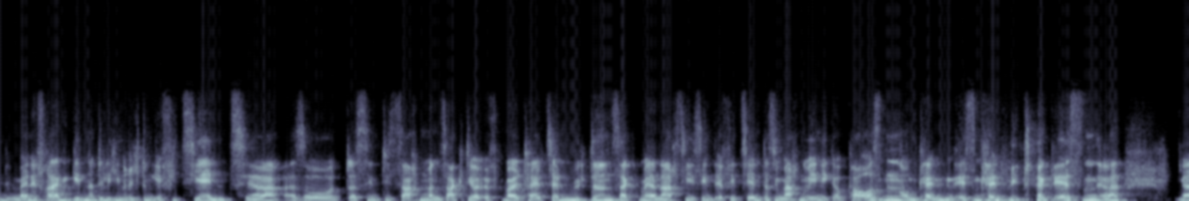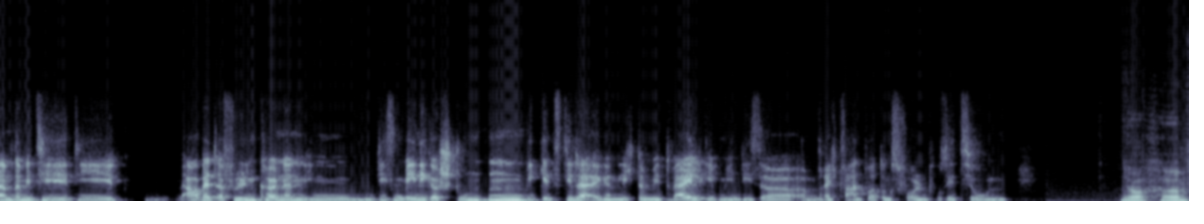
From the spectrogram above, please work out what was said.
meine Frage geht natürlich in Richtung Effizienz. Ja? Also das sind die Sachen, man sagt ja öfter mal Teilzeitmüttern, sagt man ja nach, sie sind effizienter, sie machen weniger Pausen und kein Essen, kein Mittagessen, ja? Ähm, damit sie die Arbeit erfüllen können in diesen weniger Stunden. Wie geht es dir da eigentlich damit? Weil eben in dieser ähm, recht verantwortungsvollen Position. Ja, ähm,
